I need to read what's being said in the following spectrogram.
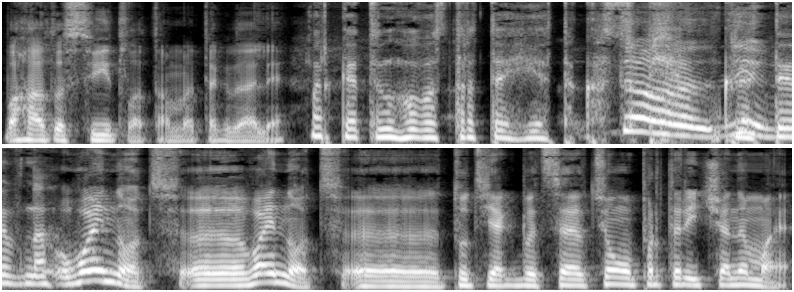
багато світла там і так далі. Маркетингова стратегія така ні, креативна. Why not? Е, Why not? Тут якби це в цьому протиріччя немає.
